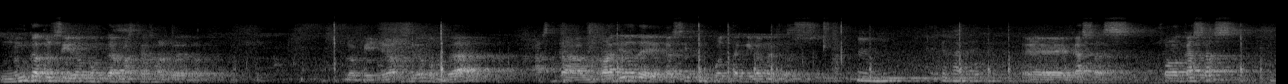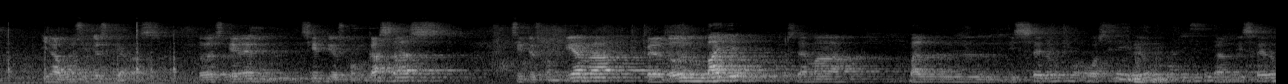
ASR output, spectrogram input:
Nunca consiguieron comprar más tierras alrededor. Lo que hicieron ha sido comprar hasta un radio de casi 50 kilómetros. Fíjate. eh, casas, solo casas y en algunos sitios tierras. Entonces tienen sitios con casas, sitios con tierra, pero todo en un valle que se llama Valdisero o algo así. Valdisero.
